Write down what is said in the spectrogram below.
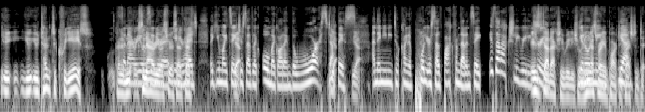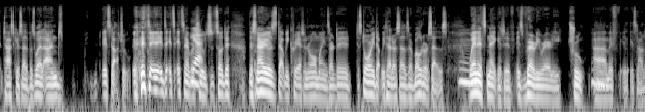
you, you, you tend to create kind scenarios of scenarios your, yourself. In your head. Like you might say yeah. to yourself, like, "Oh my god, I'm the worst at yeah. this," yeah. and then you need to kind of pull yourself back from that and say, "Is that actually really is true? Is that actually really true?" You know that's a very important question to, to, ask yourself as well. And it's not true. It's it's it's, it's never yeah. true. So the the scenarios that we create in our own minds are the, the story that we tell ourselves about ourselves. Mm. When it's negative, is very rarely true. Mm-hmm. Um, if it's not,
